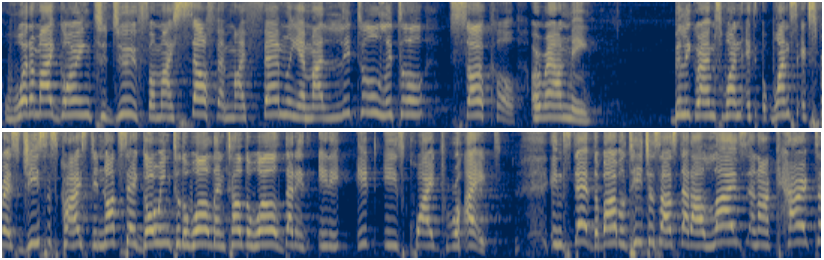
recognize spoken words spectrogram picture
what am I going to do for myself and my family and my little, little circle around me. Billy Graham's one, once expressed Jesus Christ did not say, Go into the world and tell the world that it, it, it is quite right. Instead, the Bible teaches us that our lives and our character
